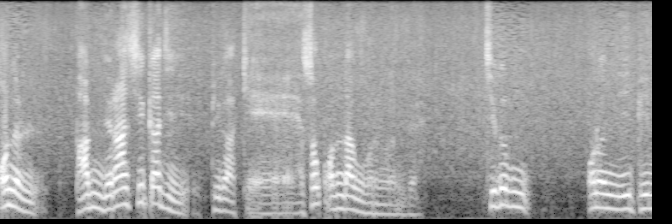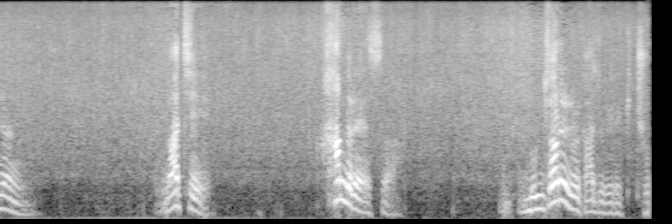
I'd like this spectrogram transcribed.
오늘 밤 11시까지 비가 계속 온다고 그러는데 지금 오는 이 비는 마치 하늘에서 물소리를 가지고 이렇게 쭉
